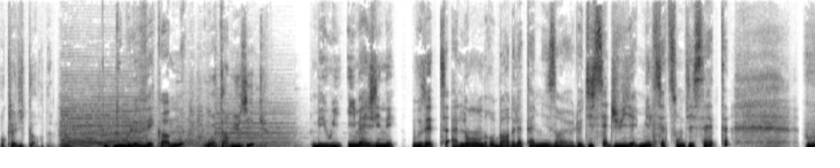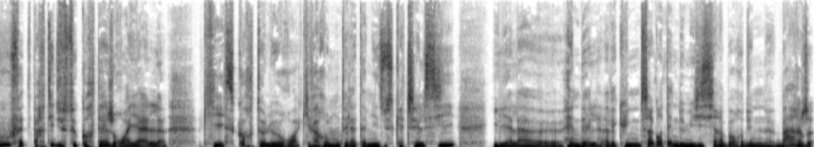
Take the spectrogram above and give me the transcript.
au clavicorde. W comme Water Music Mais oui, imaginez, vous êtes à Londres, au bord de la Tamise, euh, le 17 juillet 1717. Vous faites partie de ce cortège royal qui escorte le roi, qui va remonter la Tamise jusqu'à Chelsea. Il y a là euh, Handel avec une cinquantaine de musiciens à bord d'une barge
